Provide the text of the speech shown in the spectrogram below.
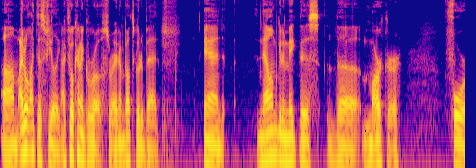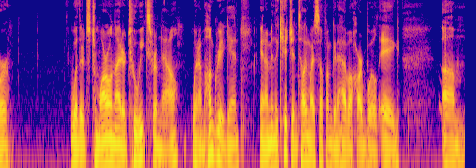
Um, I don't like this feeling. I feel kind of gross, right? I'm about to go to bed, and now I'm gonna make this the marker for whether it's tomorrow night or two weeks from now, when I'm hungry again and I'm in the kitchen telling myself I'm going to have a hard boiled egg, um,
